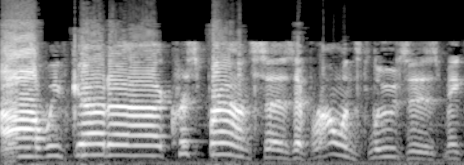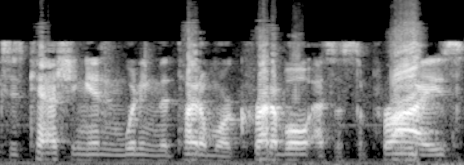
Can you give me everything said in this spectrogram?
Uh, we've got uh, Chris Brown says if Rollins loses, makes his cashing in and winning the title more credible as a surprise.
